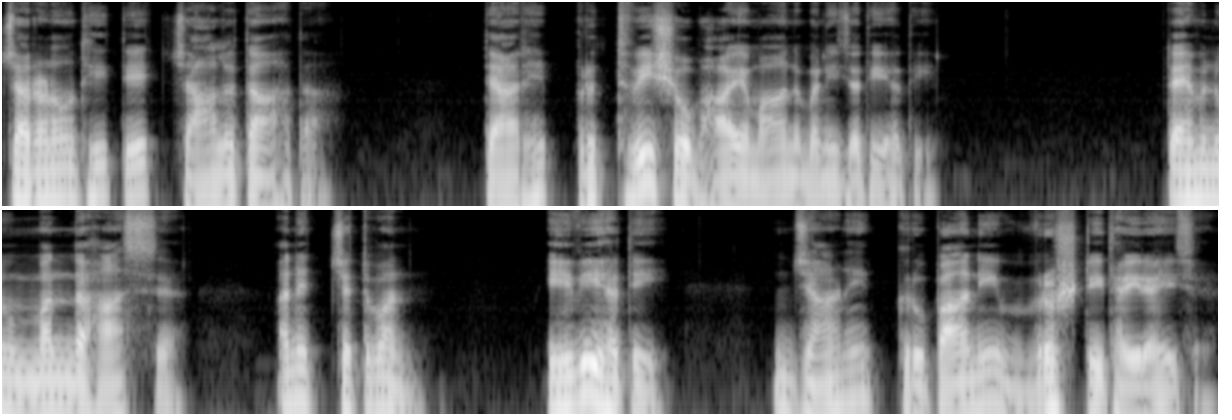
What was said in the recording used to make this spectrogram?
ચરણોથી તે ચાલતા હતા. ત્યારે પૃથ્વી શોભાયમાન બની જતી હતી. તેમનું મંદ હાસ્ય અને ચિતવન એવી હતી, જાણે કૃપાની વૃષ્ટિ થઈ રહી છે.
